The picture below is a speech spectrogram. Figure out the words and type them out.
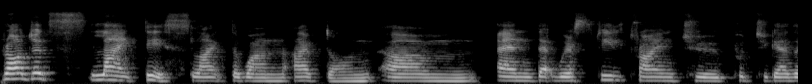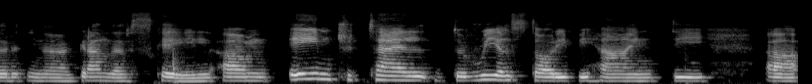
projects like this, like the one I've done, um, and that we're still trying to put together in a grander scale, um, aim to tell the real story behind the uh,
